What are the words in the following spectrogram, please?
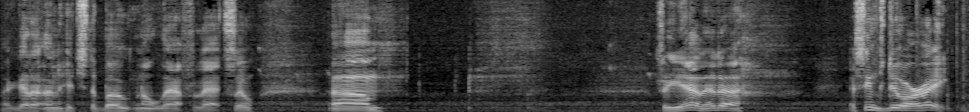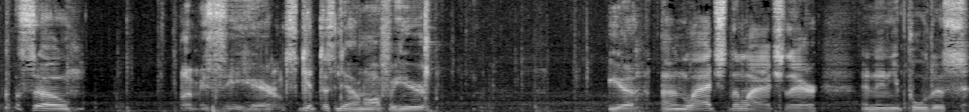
I gotta unhitch the boat and all that for that. So, um, so yeah, that uh, that seems to do all right. So, let me see here. Let's get this down off of here. Yeah, unlatch the latch there, and then you pull this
